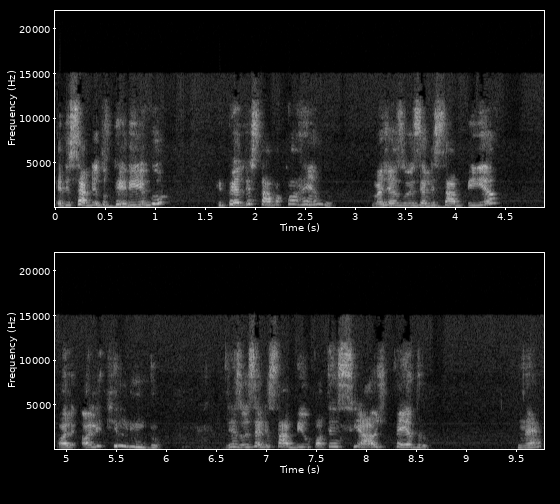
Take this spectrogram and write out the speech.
ele sabia do perigo que Pedro estava correndo. Mas Jesus, ele sabia, olha, olha que lindo. Jesus, ele sabia o potencial de Pedro, né?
